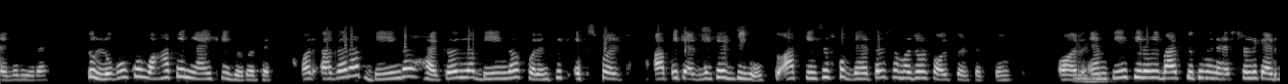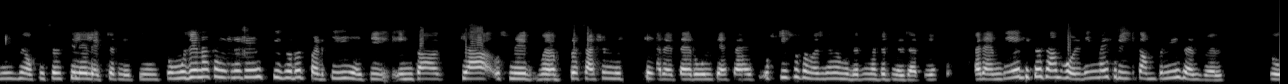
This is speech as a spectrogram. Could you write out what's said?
साइबर ही हो रहा है। तो लोगों को वहाँ पे न्याय की ज़रूरत है। और अगर आप बीइंग अ हैकर या बीइंग अ फोरेंसिक एक्सपर्ट आप एक एडवोकेट भी हो तो आप केसेस को बेहतर समझ और सॉल्व कर सकते हैं। और हम्म। एमपीए की रही बात क्योंकि मैं नेशनल अकेडमीज में ऑफिसर्स के लिए लेक्चर लेती हूँ तो मुझे ना कहीं ना कहीं इसकी ज़रूरत पड़ती ही है कि इनका क्या उसमें प्रशासन में क्या रहता है रोल कैसा है उस चीज़ को समझने में मदद मदद मिल जाती है। और MBA because I am holding my three companies as well तो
